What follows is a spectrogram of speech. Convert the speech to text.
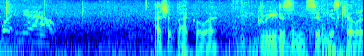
What now? I should back away. Greed is an insidious killer.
